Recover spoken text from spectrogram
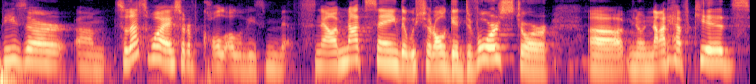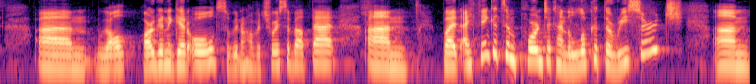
These are, um, so that's why I sort of call all of these myths. Now, I'm not saying that we should all get divorced or, uh, you know, not have kids. Um, we all are going to get old, so we don't have a choice about that. Um, but I think it's important to kind of look at the research. Um,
